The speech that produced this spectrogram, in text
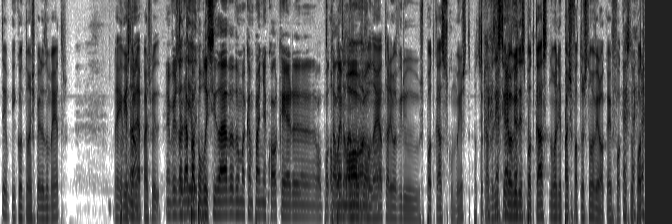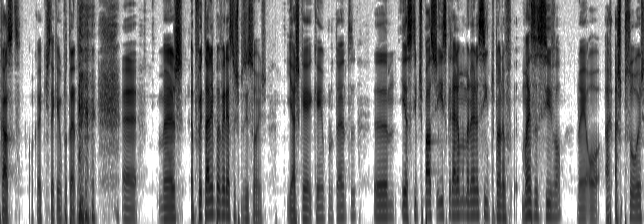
tempo enquanto estão à espera do metro. Em vez de não? olhar para as. Em vez de olhar para a publicidade de uma campanha qualquer eh, ou para o Ou telemóvel. não é? Ou estarem a ouvir os podcasts como este, pode ser o caso. Mas se estiverem a ouvir esse podcast, não olhem para as fotos que estão a ver, ok? Foquem-se no podcast, ok? Que isto é que é importante. Eh, mas aproveitarem para ver essas exposições. E acho que é, que é importante hum, esse tipo de espaços. E se calhar é uma maneira, sim, de tornar mais acessível não é? Ou às, às pessoas.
